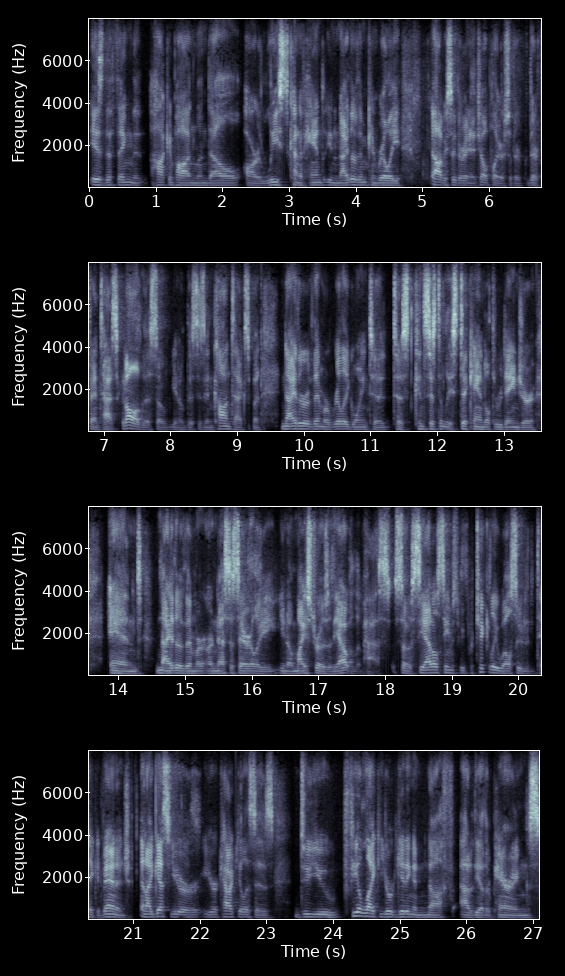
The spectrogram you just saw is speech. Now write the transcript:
is the thing that Hakanpää and Lindell are least kind of handle. You know, neither of them can really. Obviously, they're NHL players, so they're they're fantastic at all of this. So you know, this is in context, but neither of them are really going to to consistently stick handle through danger, and neither of them are, are necessarily you know maestros of the outlet pass. So Seattle seems to be particularly well suited to take advantage. And I guess your your calculus is: Do you feel like you're getting enough out of the other pairings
